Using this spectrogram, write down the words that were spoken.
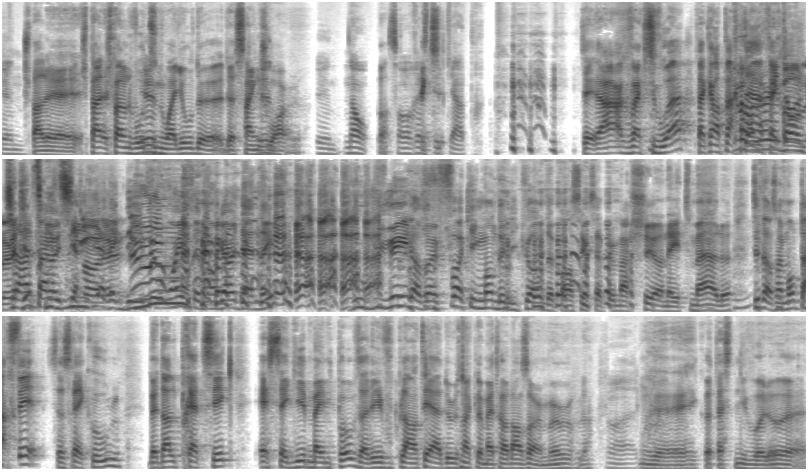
Une. Je parle, euh, je parle, je parle au niveau Une. du noyau de, de 5 Une. joueurs. Non, Bon. ils sont restés Fait que quatre. T'sais, ah, fait que tu vois, fait qu'en partant, Caller fait qu'on de faire un circuit avec des loin de longueur d'année. Vous vivez dans un fucking monde de licorne de penser que ça peut marcher, honnêtement. Là. T'sais, dans un monde parfait, ce serait cool. Mais dans le pratique, essayez même pas, vous allez vous planter à 200 km/h dans un mur. Là. Ouais. Euh, écoute, à ce niveau-là, euh,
